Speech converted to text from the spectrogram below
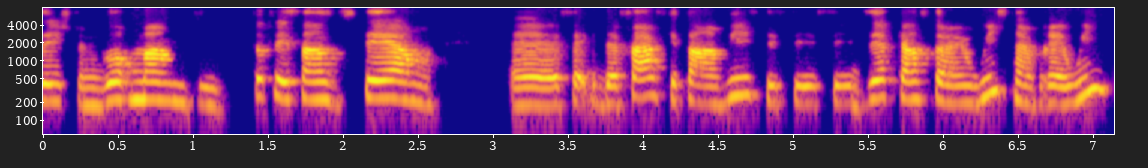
sais, je suis une gourmande, puis tous les sens du terme. Euh, de faire ce que tu as envie, c'est dire quand c'est un oui, c'est un vrai oui.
